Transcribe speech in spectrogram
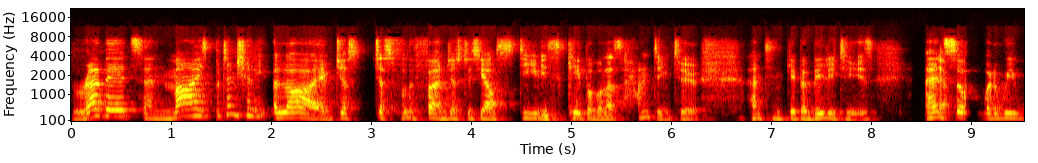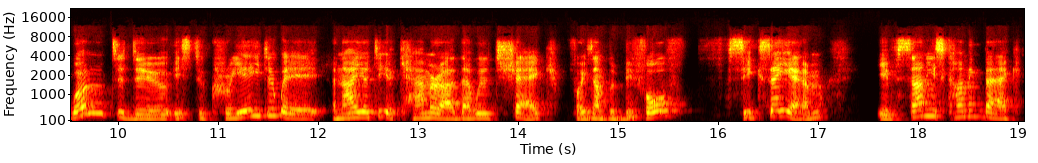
rabbits and mice potentially alive just just for the fun just to see how steve is capable as hunting to hunting capabilities and yeah. so what we want to do is to create a way, an IoT, a camera that will check, for example, before 6 a.m., if Sun is coming back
